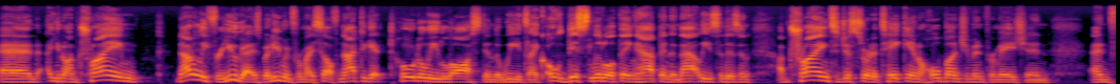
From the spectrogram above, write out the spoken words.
And, you know, I'm trying, not only for you guys, but even for myself, not to get totally lost in the weeds, like, oh, this little thing happened and that leads to this. And I'm trying to just sort of take in a whole bunch of information and,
